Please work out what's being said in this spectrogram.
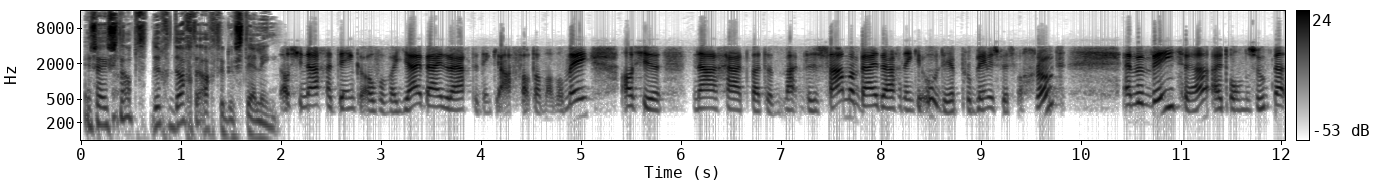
En zij snapt de gedachte achter de stelling. Als je na gaat denken over wat jij bijdraagt, dan denk je, ja, valt allemaal wel mee. Als je nagaat wat we samen bijdragen, denk je, oh, dit probleem is best wel groot. En we weten uit onderzoek, na,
